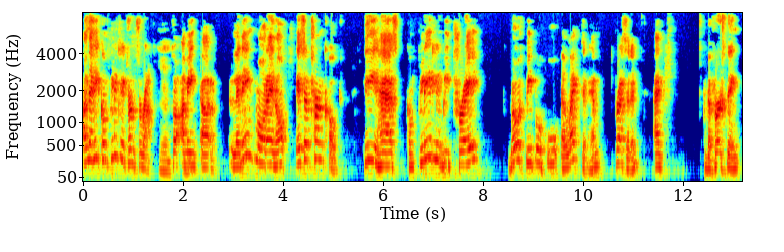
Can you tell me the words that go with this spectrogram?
And then he completely turns around. Yeah. So, I mean, uh, Lenin Moreno is a turncoat. He has completely betrayed those people who elected him president. And the first thing,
